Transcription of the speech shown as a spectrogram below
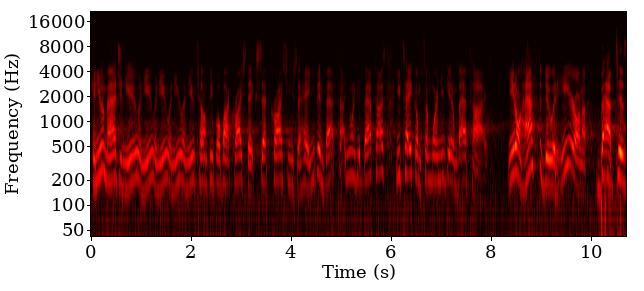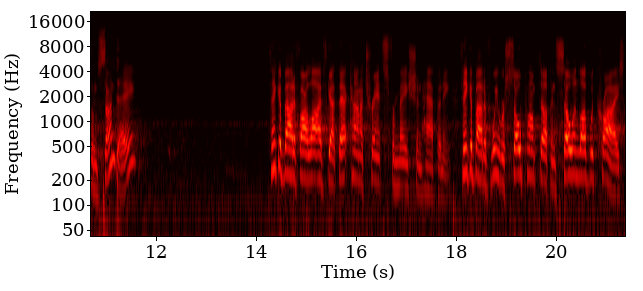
Can you imagine you and you and you and you and you telling people about Christ? They accept Christ, and you say, Hey, you've been baptized. You want to get baptized? You take them somewhere and you get them baptized. You don't have to do it here on a baptism Sunday. Think about if our lives got that kind of transformation happening. Think about if we were so pumped up and so in love with Christ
